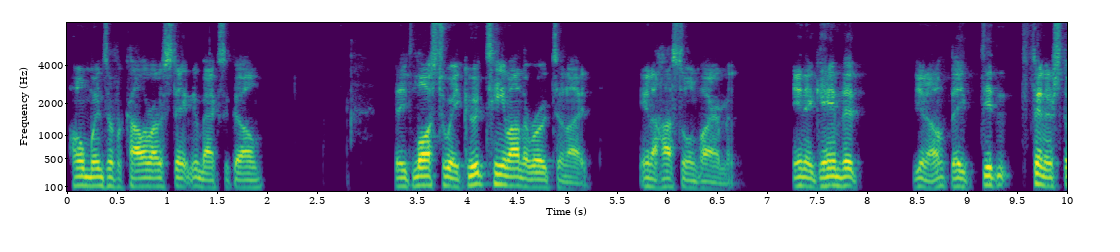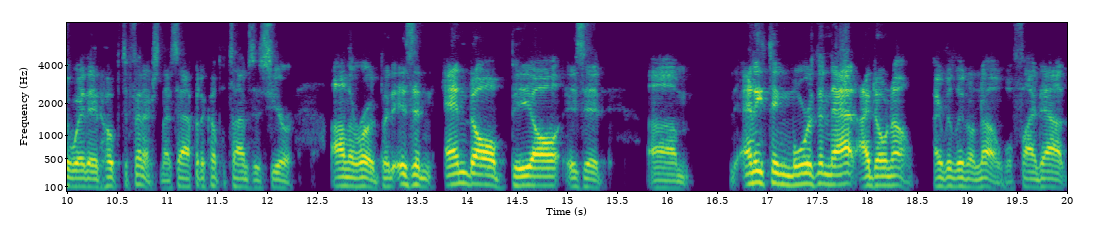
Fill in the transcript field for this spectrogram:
home wins over Colorado State, New Mexico. They lost to a good team on the road tonight in a hostile environment in a game that, you know, they didn't finish the way they'd hoped to finish. And that's happened a couple times this year on the road. But is it an end all be all? Is it um, anything more than that? I don't know. I really don't know. We'll find out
